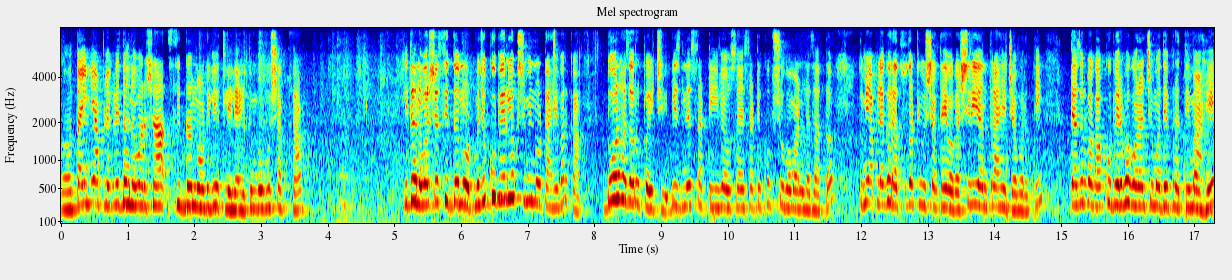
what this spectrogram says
ताईंनी आपल्याकडे धनवर्षा सिद्ध नोट घेतलेली आहे तुम्ही बघू शकता. ही धनवर्ष सिद्ध नोट म्हणजे कुबेर लक्ष्मी नोट आहे बरं का. दोन हजार रुपयाची बिझनेससाठी व्यवसायासाठी खूप शुभ मानलं जातं. तुम्ही आपल्या घरात सुद्धा ठेवू शकता. हे बघा श्रीयंत्र आहे ह्याच्यावरती. त्याचबरोबर बघा कुबेर भगवानांची मध्ये प्रतिमा आहे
